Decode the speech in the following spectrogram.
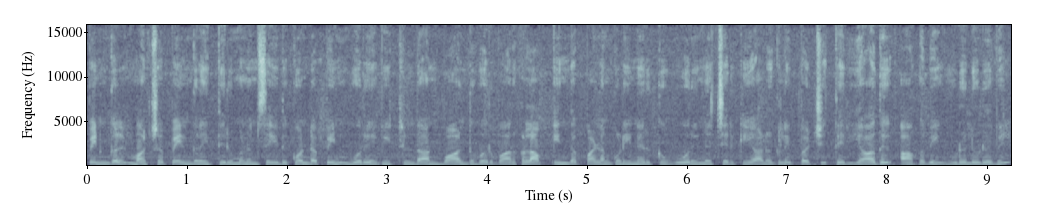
பெண்கள் மற்ற பெண்களை திருமணம் செய்து கொண்ட பின் ஒரே வீட்டில்தான் வாழ்ந்து வருவார்களாம். இந்த பழங்குடியினருக்கு ஓரினச்சரிக்கையாளர்களை பற்றி தெரியாது. ஆகவே உடலுறவில்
